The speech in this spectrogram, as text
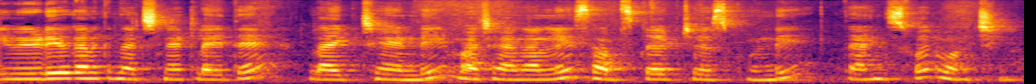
ఈ వీడియో కనుక నచ్చినట్లయితే లైక్ చేయండి. మా ఛానల్ని సబ్స్క్రైబ్ చేసుకోండి. Thanks for watching.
